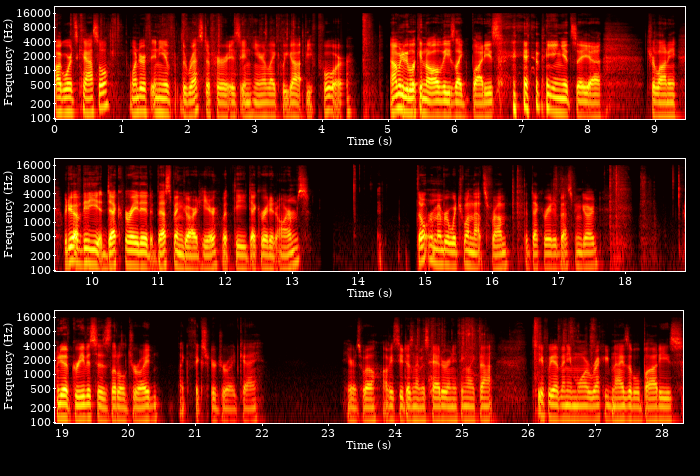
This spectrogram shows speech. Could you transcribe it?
Hogwarts Castle. Wonder if any of the rest of her is in here like we got before. I'm going to be looking at all these like bodies, thinking it's a uh, Trelawney. We do have the decorated Bespin guard here with the decorated arms. I don't remember which one that's from, the decorated Bespin guard. We do have Grievous's little droid, like fixer droid guy here as well. Obviously he doesn't have his head or anything like that. Let's see if we have any more recognizable bodies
